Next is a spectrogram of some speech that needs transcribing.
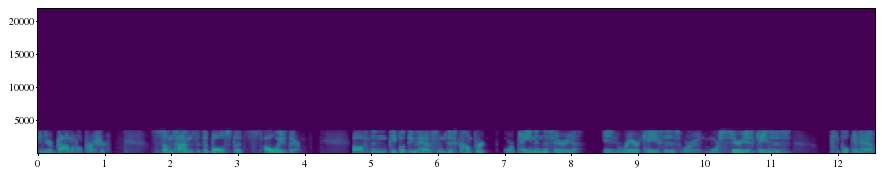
in your abdominal pressure. Sometimes it's a bulge that's always there. Often people do have some discomfort or pain in this area. In rare cases or in more serious cases, people can have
